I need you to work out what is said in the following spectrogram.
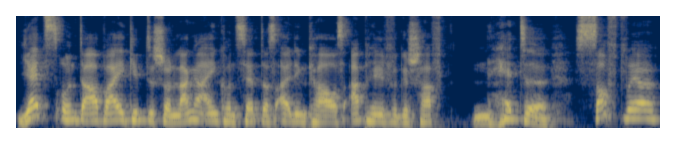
Jetzt und dabei gibt es schon lange ein Konzept, das all dem Chaos Abhilfe geschafft hätte. Software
